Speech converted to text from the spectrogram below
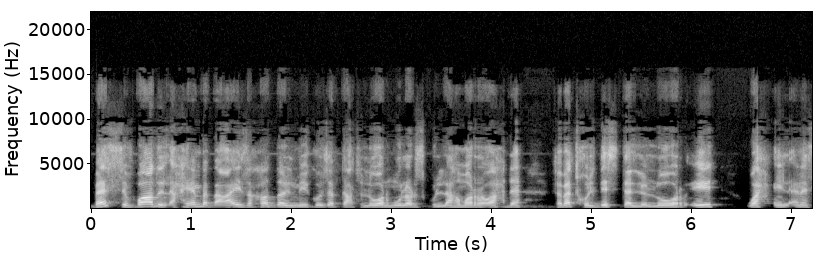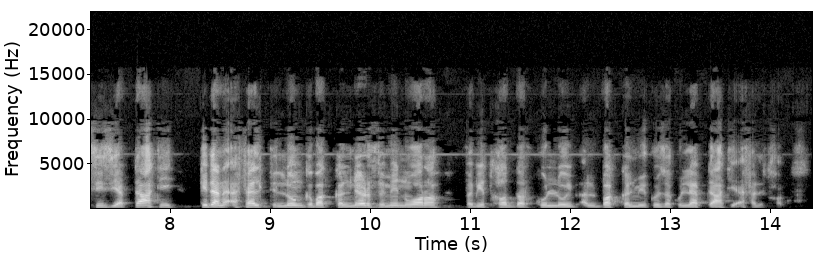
بس في بعض الأحيان ببقى عايز اخدر ال mucosa بتاعت ال lower molars كلها مرة واحدة فبدخل distal لل lower 8 واحقن ال anesthesia بتاعتي. كده أنا قفلت ال long buccal nerve من ورا فبيتخدر كله يبقى ال buccal mucosa كلها بتاعتي قفلت خلاص.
